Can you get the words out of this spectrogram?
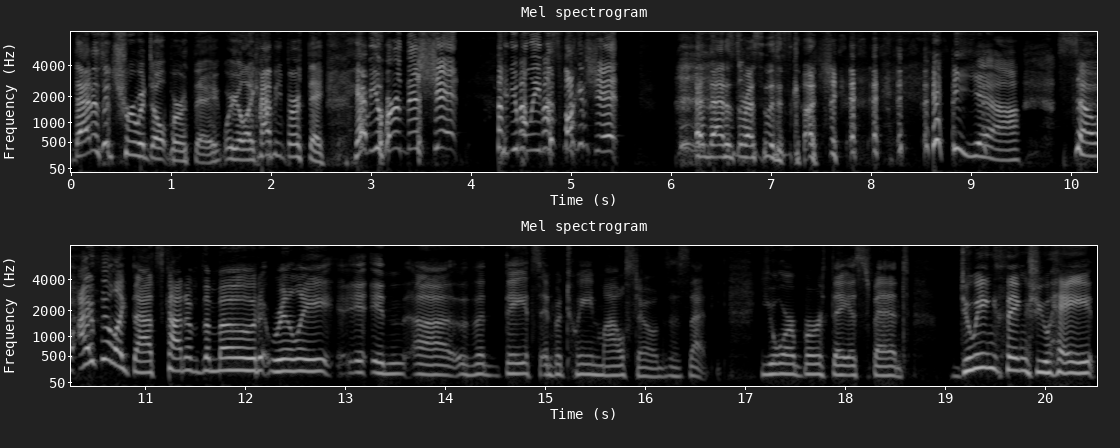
that is a true adult birthday where you're like, "Happy birthday! Have you heard this shit? Can you believe this fucking shit?" And that is the rest of the discussion. yeah. So I feel like that's kind of the mode really in uh the dates in between milestones is that your birthday is spent doing things you hate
